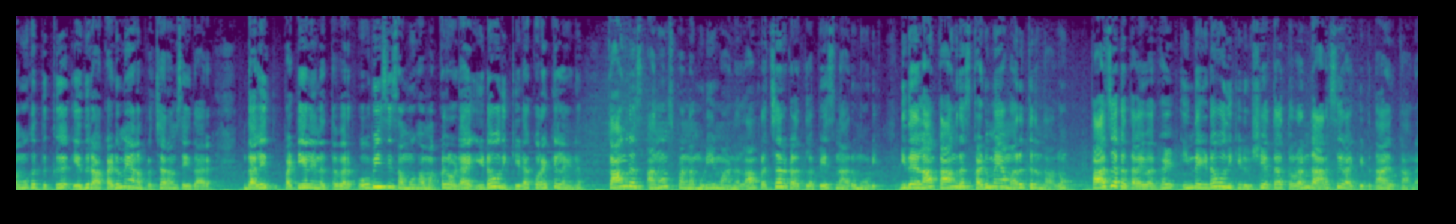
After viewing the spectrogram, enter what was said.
சமூகத்துக்கு எதிராக கடுமையான பிரச்சாரம் செய்தார். தலித் பட்டியலினத்தவர் ஓபிசி சமூக மக்களோட இடஒதுக்கீடை குறைக்கலைன்னு காங்கிரஸ் அனௌன்ஸ் பண்ண முடியுமானலாம் பிரச்சார களத்தில் பேசினாரு மோடி. இதெல்லாம் காங்கிரஸ் கடுமையாக மறுத்திருந்தாலும் பாஜக தலைவர்கள் இந்த இடஒதுக்கீடு விஷயத்தை தொடர்ந்து அரசியலாக்கிட்டு தான் இருக்காங்க.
